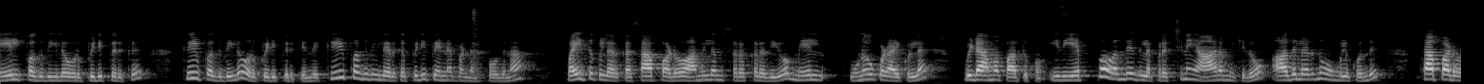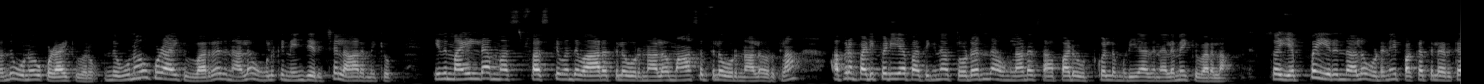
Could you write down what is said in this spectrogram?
மேல் பகுதியில் ஒரு பிடிப்பு இருக்குது கீழ்ப்பகுதியில் ஒரு பிடிப்பு இருக்குது இந்த கீழ்ப்பகுதியில் இருக்க பிடிப்பு என்ன பண்ண போகுதுன்னா வயிற்றுக்குள்ளே இருக்க சாப்பாடோ அமிலம் சுரக்கிறதையோ மேல் உணவு குழாய்க்குள்ளே விடாமல் பார்த்துக்கும் இது எப்போ வந்து இதில் பிரச்சனை ஆரம்பிக்குதோ அதுலேருந்து உங்களுக்கு வந்து சாப்பாடு வந்து உணவு குழாய்க்கு வரும். இந்த உணவு குழாய்க்கு வர்றதுனால உங்களுக்கு நெஞ்செரிச்சல் ஆரம்பிக்கும். இது மைல்டாக மஸ்ட் ஃபஸ்ட்டு வந்து வாரத்தில் ஒரு நாளோ மாதத்தில் ஒரு நாளோ இருக்கலாம். அப்புறம் படிப்படியாக பார்த்தீங்கன்னா தொடர்ந்து அவங்களால சாப்பாடு உட்கொள்ள முடியாத நிலைமைக்கு வரலாம். ஸோ எப்போ இருந்தாலும் உடனே பக்கத்தில் இருக்க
